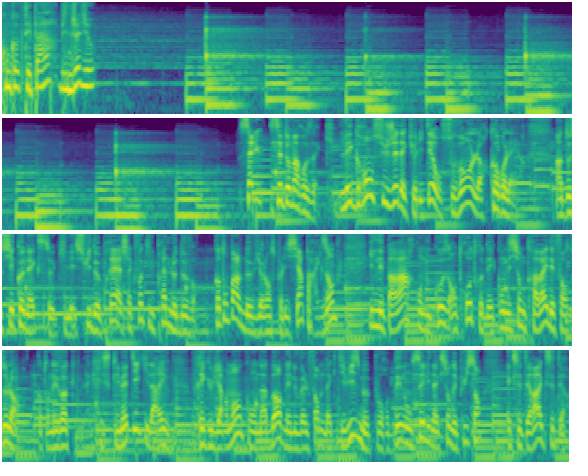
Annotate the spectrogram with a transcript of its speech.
Concocté par Binge Audio. Salut, c'est Thomas Rozek. Les grands sujets d'actualité ont souvent leur corollaire, un dossier connexe qui les suit de près à chaque fois qu'ils prennent le devant. Quand on parle de violence policière, par exemple, il n'est pas rare qu'on nous cause entre autres des conditions de travail des forces de l'ordre. Quand on évoque la crise climatique, il arrive régulièrement qu'on aborde les nouvelles formes d'activisme pour dénoncer l'inaction des puissants, etc., etc.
